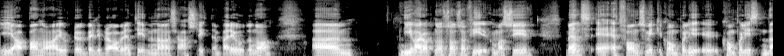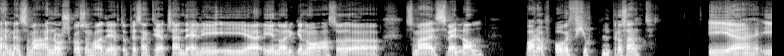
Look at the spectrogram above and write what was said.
i, Japan og har gjort det veldig bra over en tid, men har, har slitt en periode nå. Um, de var opp nå sånn som 4,7. Mens et fond som ikke kom på, kom på, listen der, men som er norsk og som har drevet og presentert seg en del i, i Norge nå, altså, som er Svelland, var opp over 14 i, eh, i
